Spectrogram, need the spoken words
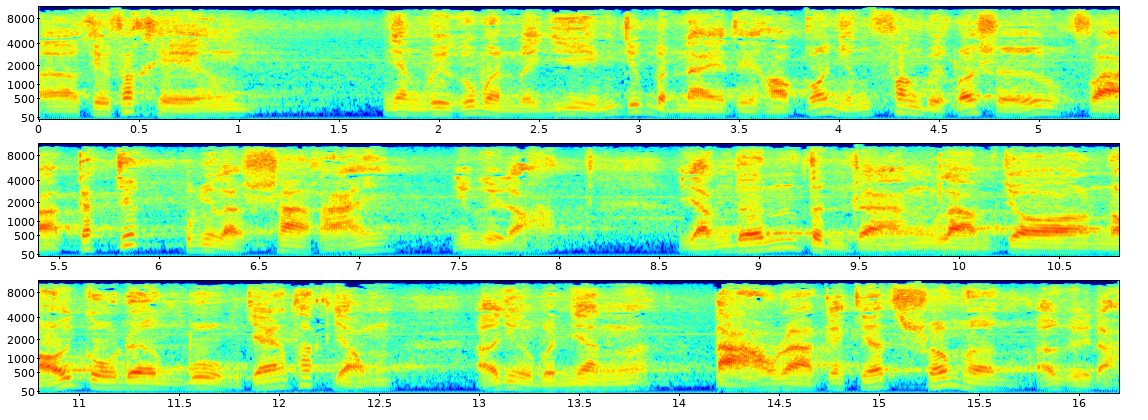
uh, khi phát hiện nhân viên của mình bị nhiễm chứng bệnh này thì họ có những phân biệt đối xử và cách chức cũng như là sa thải những người đó dẫn đến tình trạng làm cho nỗi cô đơn buồn chán thất vọng ở những người bệnh nhân tạo ra cái chết sớm hơn ở người đó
